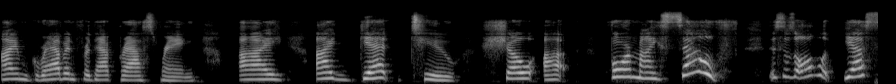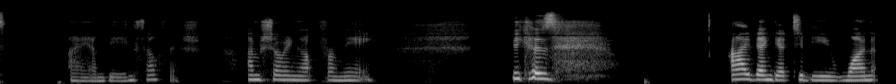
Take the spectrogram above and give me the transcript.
I'm grabbing for that brass ring. I I get to show up for myself. This is all yes, I am being selfish. I'm showing up for me. Because I then get to be one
